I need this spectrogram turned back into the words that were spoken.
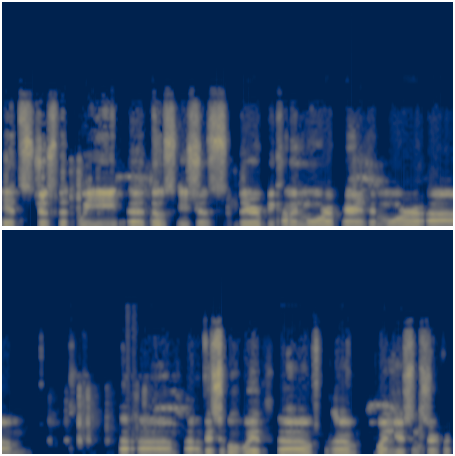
It's just that we uh, those issues they're becoming more apparent and more um, um uh, visible with uh, uh, when using circuit.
